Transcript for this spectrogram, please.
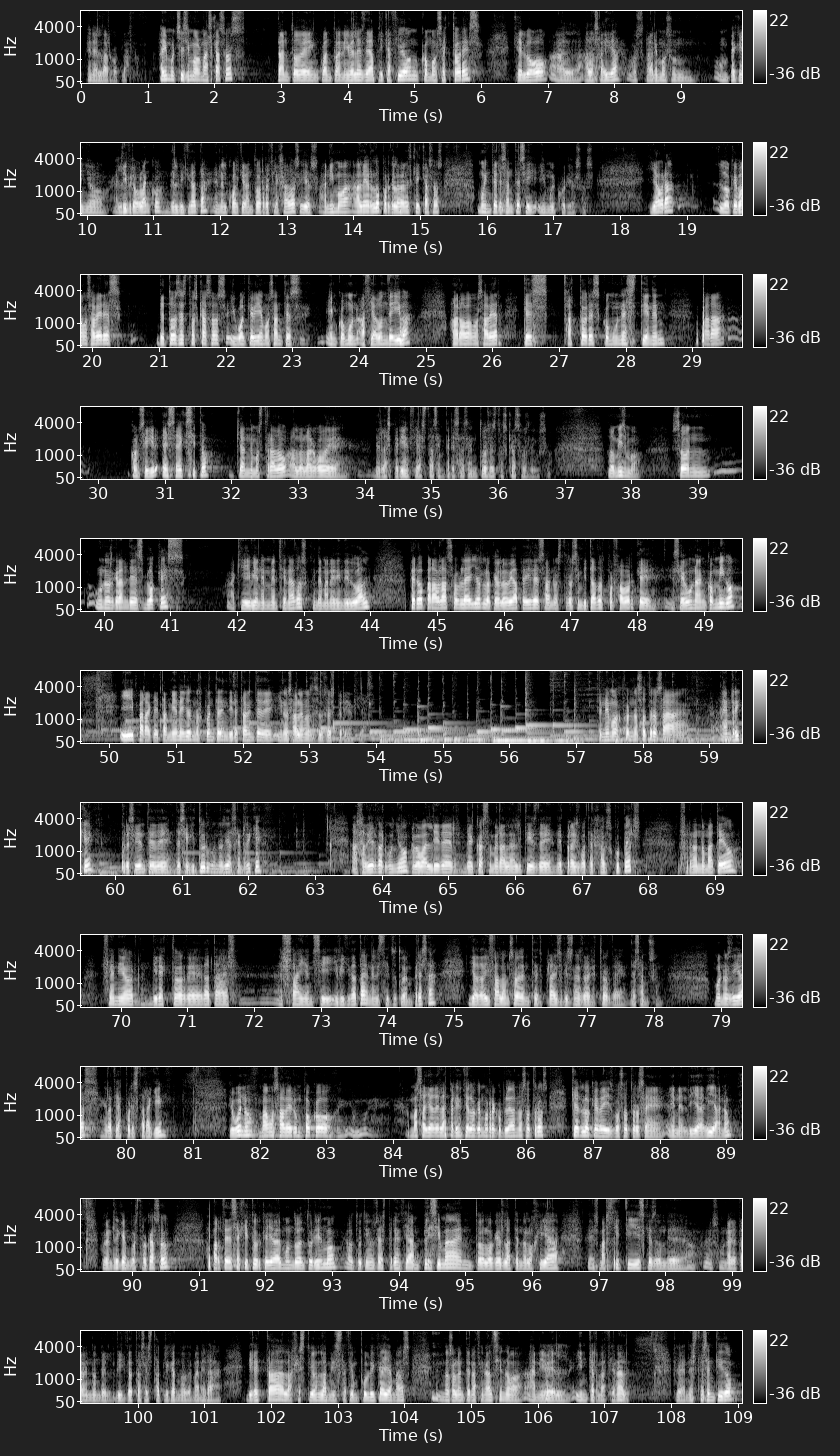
en el largo plazo. Hay muchísimos más casos, tanto en cuanto a niveles de aplicación como sectores, que luego a la salida os daremos un, pequeño libro blanco del Big Data en el cual quedan todos reflejados y os animo a leerlo porque la verdad es que hay casos muy interesantes y muy curiosos. Y ahora lo que vamos a ver es de todos estos casos, igual que veíamos antes en común hacia dónde iba, ahora vamos a ver qué factores comunes tienen para conseguir ese éxito que han demostrado a lo largo de, la experiencia estas empresas en todos estos casos de uso. Lo mismo, son unos grandes bloques, aquí vienen mencionados de manera individual, pero para hablar sobre ellos lo que le voy a pedir es a nuestros invitados, por favor, que se unan conmigo y para que también ellos nos cuenten directamente y nos hablemos de sus experiencias. Tenemos con nosotros a, Enrique, presidente de, de, Buenos días, Enrique. a Javier Barguñó, Global Leader de Customer Analytics de, de PricewaterhouseCoopers, Fernando Mateo, Senior Director de Data Science y Big Data en el Instituto de Empresa, y a David Alonso, Enterprise Business Director de, Samsung. Buenos días, gracias por estar aquí. Y bueno, vamos a ver un poco, más allá de la experiencia, lo que hemos recopilado nosotros, qué es lo que veis vosotros en, el día a día. ¿no? Pues, Enrique, en vuestro caso, aparte de ese Gitur que lleva el mundo del turismo, tú tienes una experiencia amplísima en todo lo que es la tecnología Smart Cities, que es, donde, es un área también donde el Big Data se está aplicando de manera directa, la gestión, la administración pública y además no solamente nacional, sino a nivel internacional. En este sentido,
